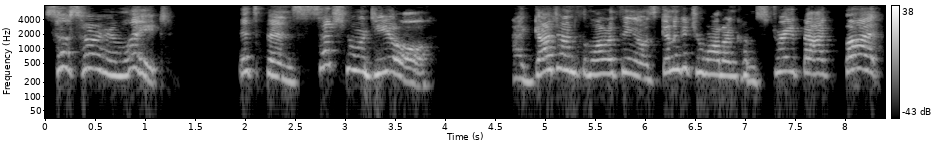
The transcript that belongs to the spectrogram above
so sorry I'm late. It's been such an ordeal. I got down to the water thing. I was gonna get your water and come straight back, but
